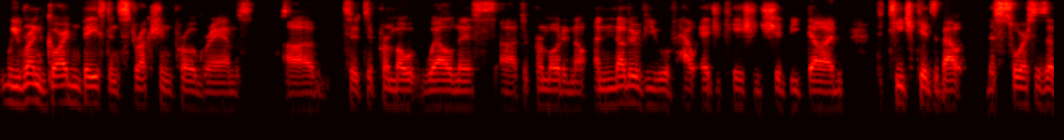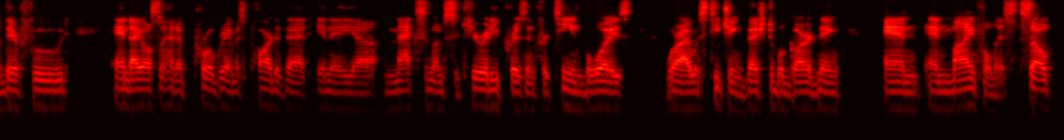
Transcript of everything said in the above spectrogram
we run garden based instruction programs uh, to, to promote wellness, uh, to promote an, another view of how education should be done, to teach kids about the sources of their food. And I also had a program as part of that in a uh, maximum security prison for teen boys where I was teaching vegetable gardening and and mindfulness. So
